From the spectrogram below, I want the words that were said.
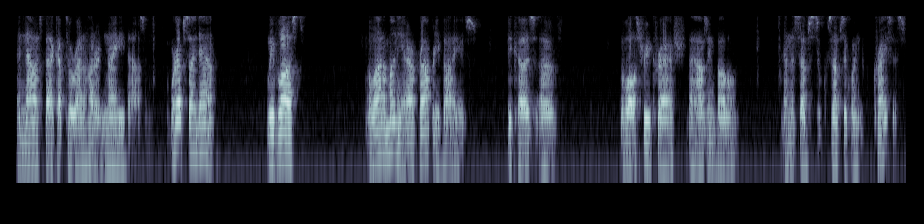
and now it's back up to around 190,000. We're upside down. We've lost a lot of money in our property values because of the Wall Street crash, the housing bubble, and the subsequent crisis.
